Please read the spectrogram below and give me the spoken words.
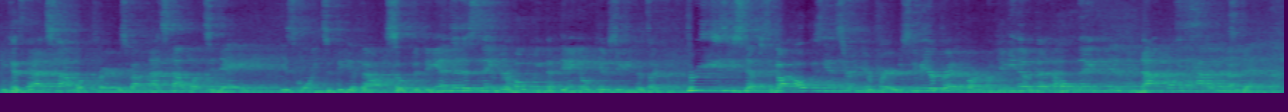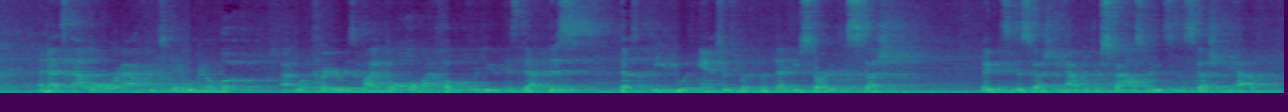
because that's not what prayer is about. That's not what today is going to be about. So if at the end of this thing you're hoping that Daniel gives you, there's like three easy steps to God always answering your prayer. Just give me your credit card. I'll give you, know that the whole thing. Not going to happen today. And that's not what we're after today. We're going to look at what prayer is. And my goal my hope for you is that this doesn't leave you with answers, but, but that you start a discussion. Maybe it's a discussion you have with your spouse, maybe it's a discussion you have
